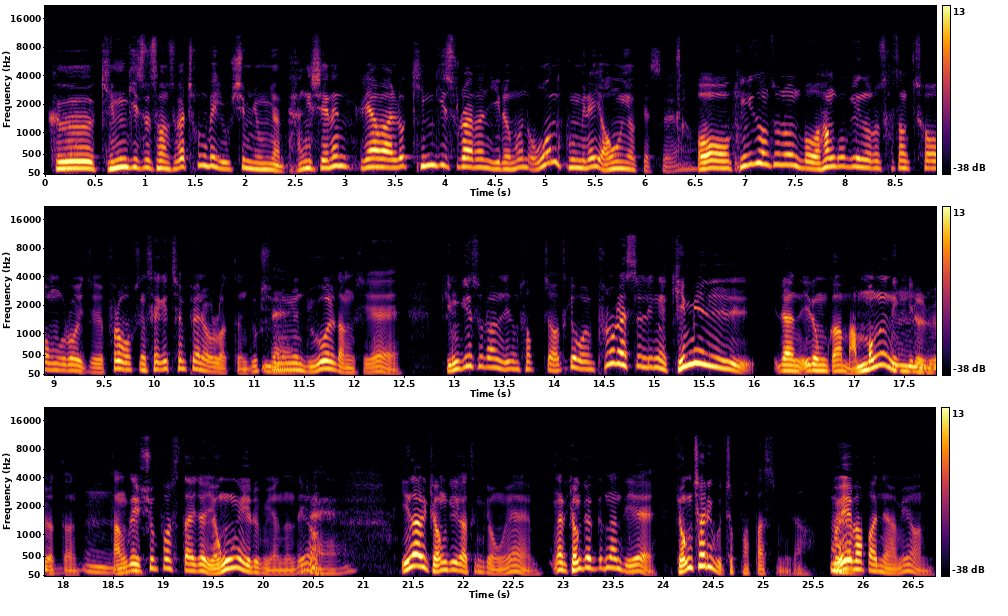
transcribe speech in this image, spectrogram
그 김기수 선수가 1966년 당시에는 그야말로 김기수라는 이름은 온 국민의 영웅이었겠어요. 어, 김기수 선수는 뭐 한국인으로 사상 처음으로 이제 프로복싱 세계 챔피언에 올랐던 66년 네. 6월 당시에 김기수라는 이름 석자 어떻게 보면 프로레슬링의 김일이라는 이름과 맞먹는 인기를 음, 누렸던 음. 당대 슈퍼스타이자 영웅의 이름이었는데요. 네. 이날 경기 같은 경우에 경기가 끝난 뒤에 경찰이 무척 바빴습니다. 음. 왜 바빴냐면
